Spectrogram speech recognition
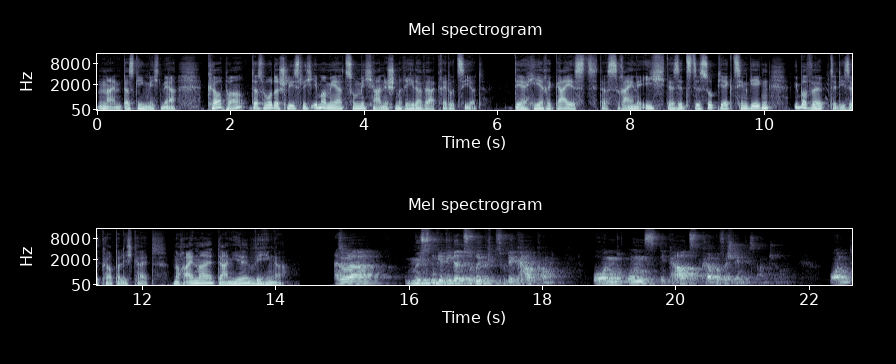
Nein, das ging nicht mehr. Körper, das wurde schließlich immer mehr zum mechanischen Räderwerk reduziert. Der hehre Geist, das reine Ich, der Sitz des Subjekts hingegen, überwölbte diese Körperlichkeit. Noch einmal Daniel Wehinger. Also da müssen wir wieder zurück zu Descartes kommen und uns Descartes Körperverständnis anschauen. Und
